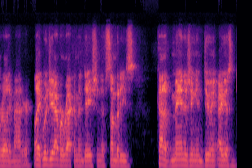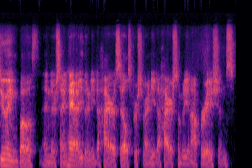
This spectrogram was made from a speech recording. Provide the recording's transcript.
really matter? Like, would you have a recommendation if somebody's kind of managing and doing, I guess, doing both, and they're saying, "Hey, I either need to hire a salesperson or I need to hire somebody in operations."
